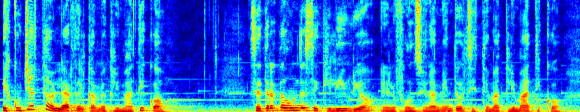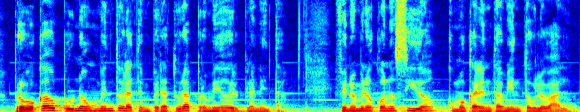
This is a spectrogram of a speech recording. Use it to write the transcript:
¿Escuchaste hablar del cambio climático? Se trata de un desequilibrio en el funcionamiento del sistema climático provocado por un aumento de la temperatura promedio del planeta, fenómeno conocido como calentamiento global.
